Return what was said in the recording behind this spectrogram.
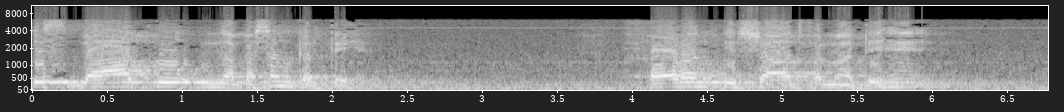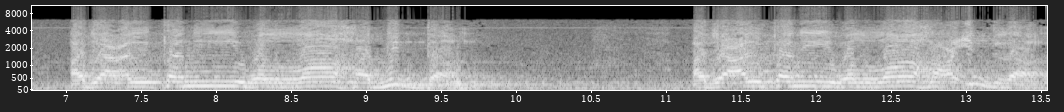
اس بات کو ناپسند کرتے ہیں۔ فوراً ارشاد فرماتے ہیں، اجعلتنی واللہ ندا۔ اجعلتنی واللہ عدلا۔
